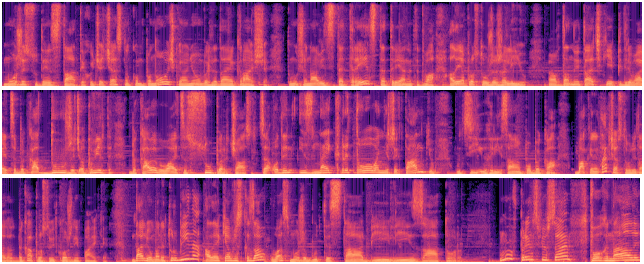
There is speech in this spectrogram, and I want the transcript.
може сюди стати. Хоча, чесно, компоновочка на ньому виглядає краще, тому що навіть з Т3, з Т3, а не Т2, але я просто вже жалію. В даної тачки підривається БК дуже. От повірте, БК вибивається супер часто. Це один із найкритованіших танків у цій грі, саме по БК. Баки не так часто вилітають, от БК просто від кожної пайки. Далі у мене турбіна, але як я вже сказав, у вас може бути стабілізатор. Ну, в принципі, все. Погнали.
